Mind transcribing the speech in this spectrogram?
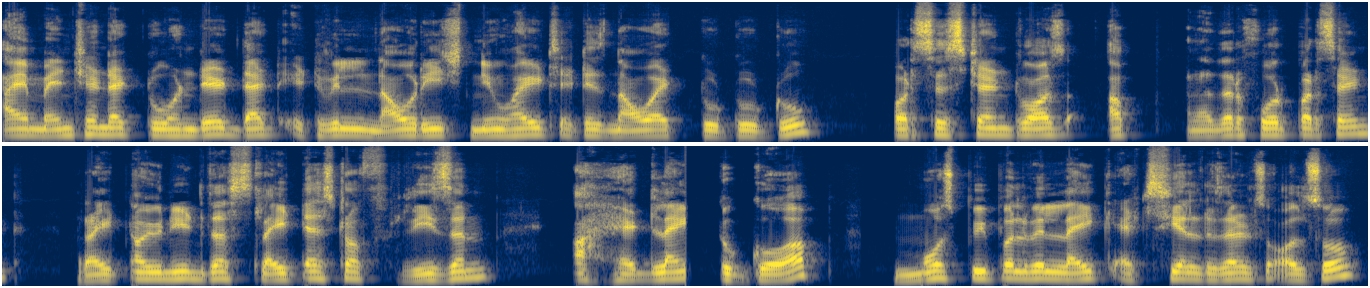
I mentioned at 200 that it will now reach new heights. It is now at 222. Persistent was up another 4%. Right now, you need the slightest of reason, a headline to go up. Most people will like HCL results also,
